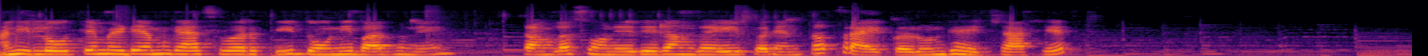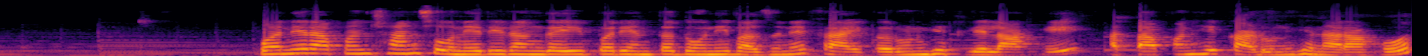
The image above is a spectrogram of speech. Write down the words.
आणि लो ते मीडियम गॅसवरती दोन्ही बाजूने चांगला सोनेरी रंग येईपर्यंत फ्राय करून घ्यायचे आहेत. पनीर आपण छान सोनेरी रंग येईपर्यंत दोन्ही बाजूने फ्राय करून घेतलेला आहे. आता आपण हे काढून घेणार आहोत.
